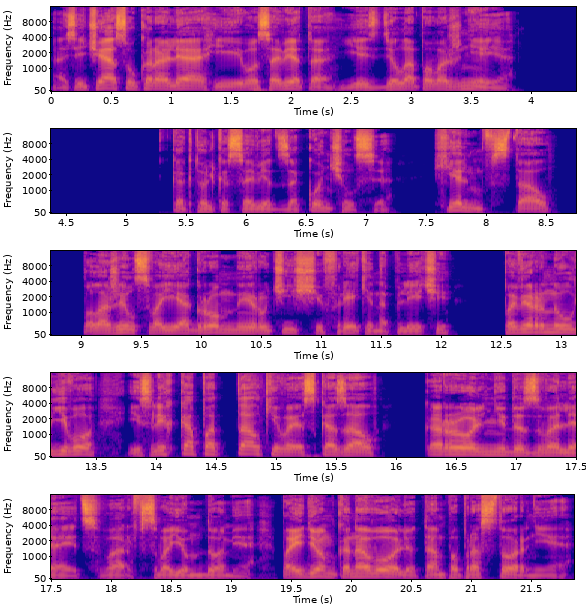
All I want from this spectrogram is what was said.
А сейчас у короля и его совета есть дела поважнее». Как только совет закончился, Хельм встал, положил свои огромные ручищи Фреки на плечи, повернул его и, слегка подталкивая, сказал «Король не дозволяет свар в своем доме. Пойдем-ка на волю, там попросторнее».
